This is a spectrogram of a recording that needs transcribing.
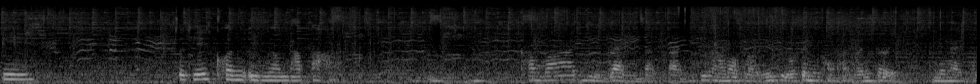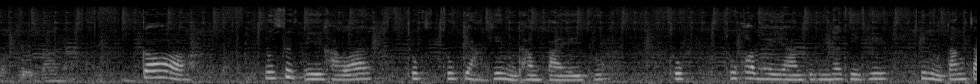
ที่ จุดที่คนอื่นยอมรับอะค่ะคำ ว่าหญิงแกร่งจากการที่น้าบอกเรานี่ถือว่าเป็นของขวัญวันเกิดยังไงสำหรับเกรซบ้างอะก็รู้สึกดีค่ะว่าทุกทุกอย่างที่หนูทำไปทุกทุกทุกความพยายามทุกวินาทีที่ที่หนูตั้งใจ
